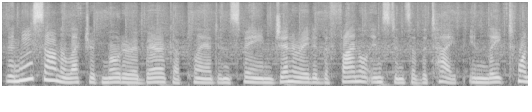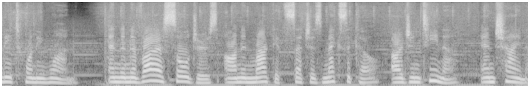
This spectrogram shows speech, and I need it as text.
The Nissan electric motor Iberica plant in Spain generated the final instance of the type in late 2021, and the Navara soldiers on in markets such as Mexico, Argentina, and China.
